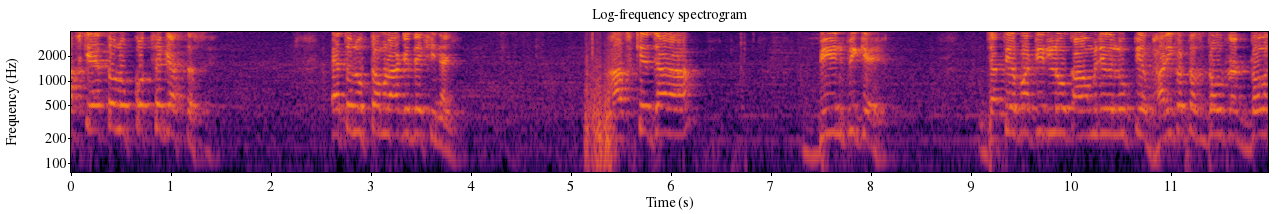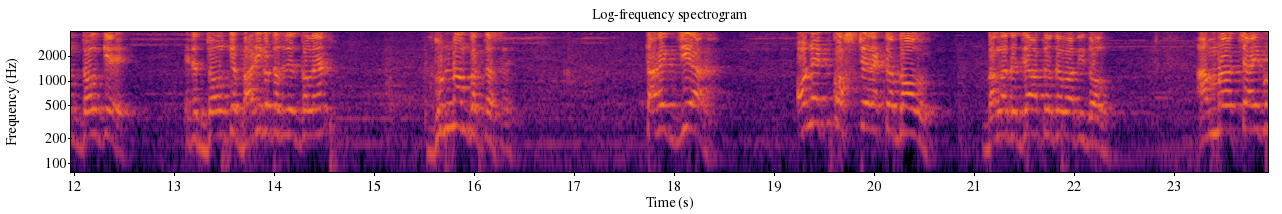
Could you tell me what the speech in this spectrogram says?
আজকে এত লোক থেকে আসতেছে? এত লোক তো আমরা আগে দেখি নাই। আজকে যারা বিএনপিকে জাতীয় পার্টির লোক, আওয়ামী লীগের লোককে ভারী করতেছে দলটা দল দলকে, এটা দলকে ভারী করতেছে দলের দুর্নাম করতেছে। তারেক জিয়ার অনেক কষ্টের একটা দল, বাংলাদেশ জাতীয়তাবাদী দল। আমরা চাইব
